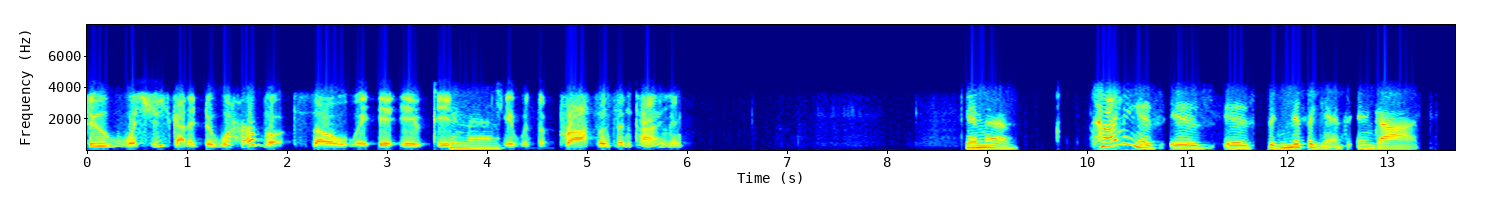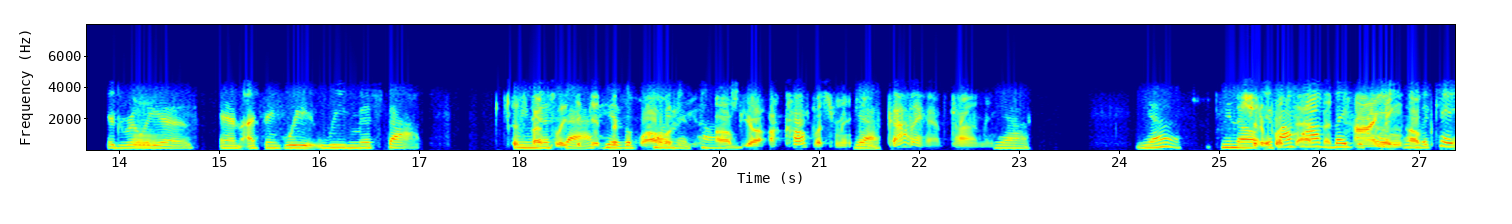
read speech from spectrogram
do what she's got to do with her book. So it it it it, Amen. it was the process and timing. Amen. Timing is is is significant in God. It really Mm. is, and I think we we miss that. Especially to get his the quality of your accomplishment. Yes. You gotta have timing. Yes. Yes. You You know, have if I that half the bake the timing cake when the cake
